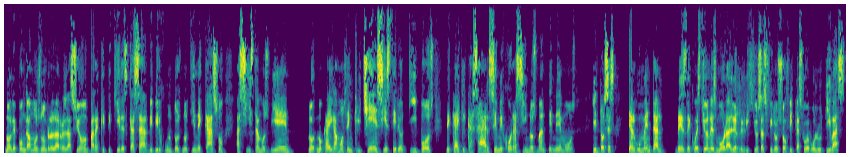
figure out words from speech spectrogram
No le pongamos nombre a la relación. ¿Para qué te quieres casar? Vivir juntos no tiene caso. Así estamos bien. No, no caigamos en clichés y estereotipos de que hay que casarse. Mejor así nos mantenemos. Y entonces te argumentan desde cuestiones morales, religiosas, filosóficas o evolutivas,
